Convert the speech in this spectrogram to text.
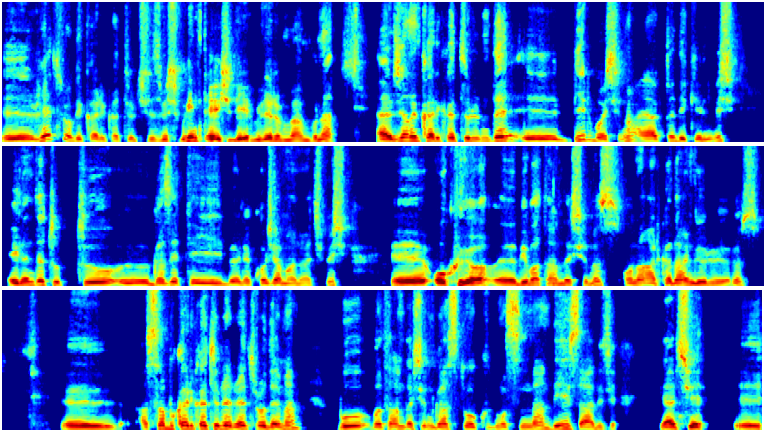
e, retro bir karikatür çizmiş. Vintage diyebilirim ben buna. Ercan'ın karikatüründe e, bir başına ayakta dikilmiş, elinde tuttuğu e, gazeteyi böyle kocaman açmış, e, okuyor e, bir vatandaşımız. Onu arkadan görüyoruz. E, aslında bu karikatüre retro demem, bu vatandaşın gazete okumasından değil sadece. Gerçi e,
